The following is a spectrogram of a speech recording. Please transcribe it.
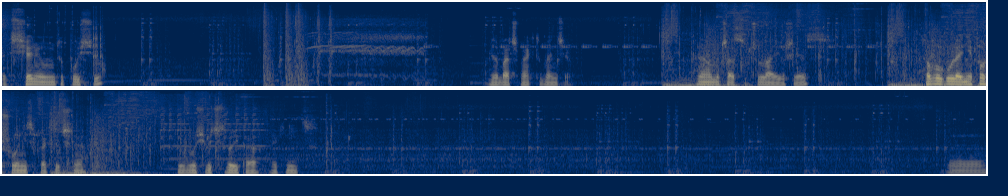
Jak siedmiu bym tu puścił. Zobaczmy jak to będzie. Nie mamy czasu, czulaj już jest. To w ogóle nie poszło nic praktycznie. Tu musi być trójka, jak nic. Eee,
